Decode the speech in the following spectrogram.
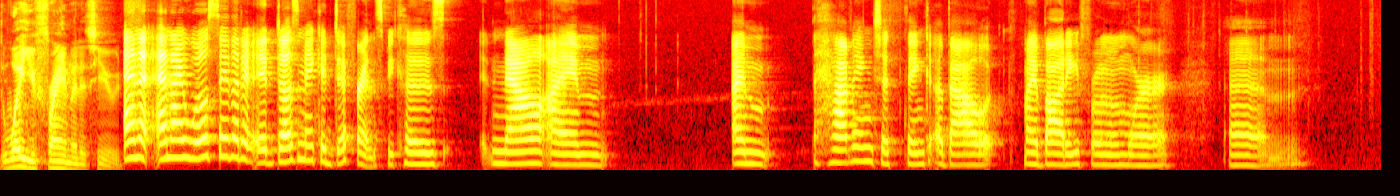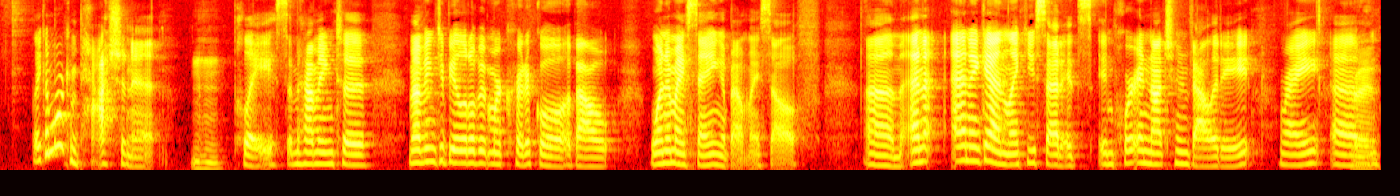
the way you frame it is huge. and and I will say that it, it does make a difference because now I'm I'm having to think about my body from a more um like a more compassionate place. I'm having to I'm having to be a little bit more critical about what am I saying about myself. Um, and and again, like you said, it's important not to invalidate, right? Um, Right.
